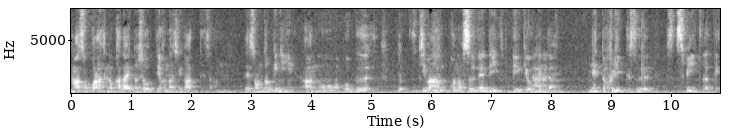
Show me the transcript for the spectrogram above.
まあそこら辺の課題図書っていう話があってさ。でその時にあの僕一番この数年で影響を受けたはい。 Netflix Spirit だっけ？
